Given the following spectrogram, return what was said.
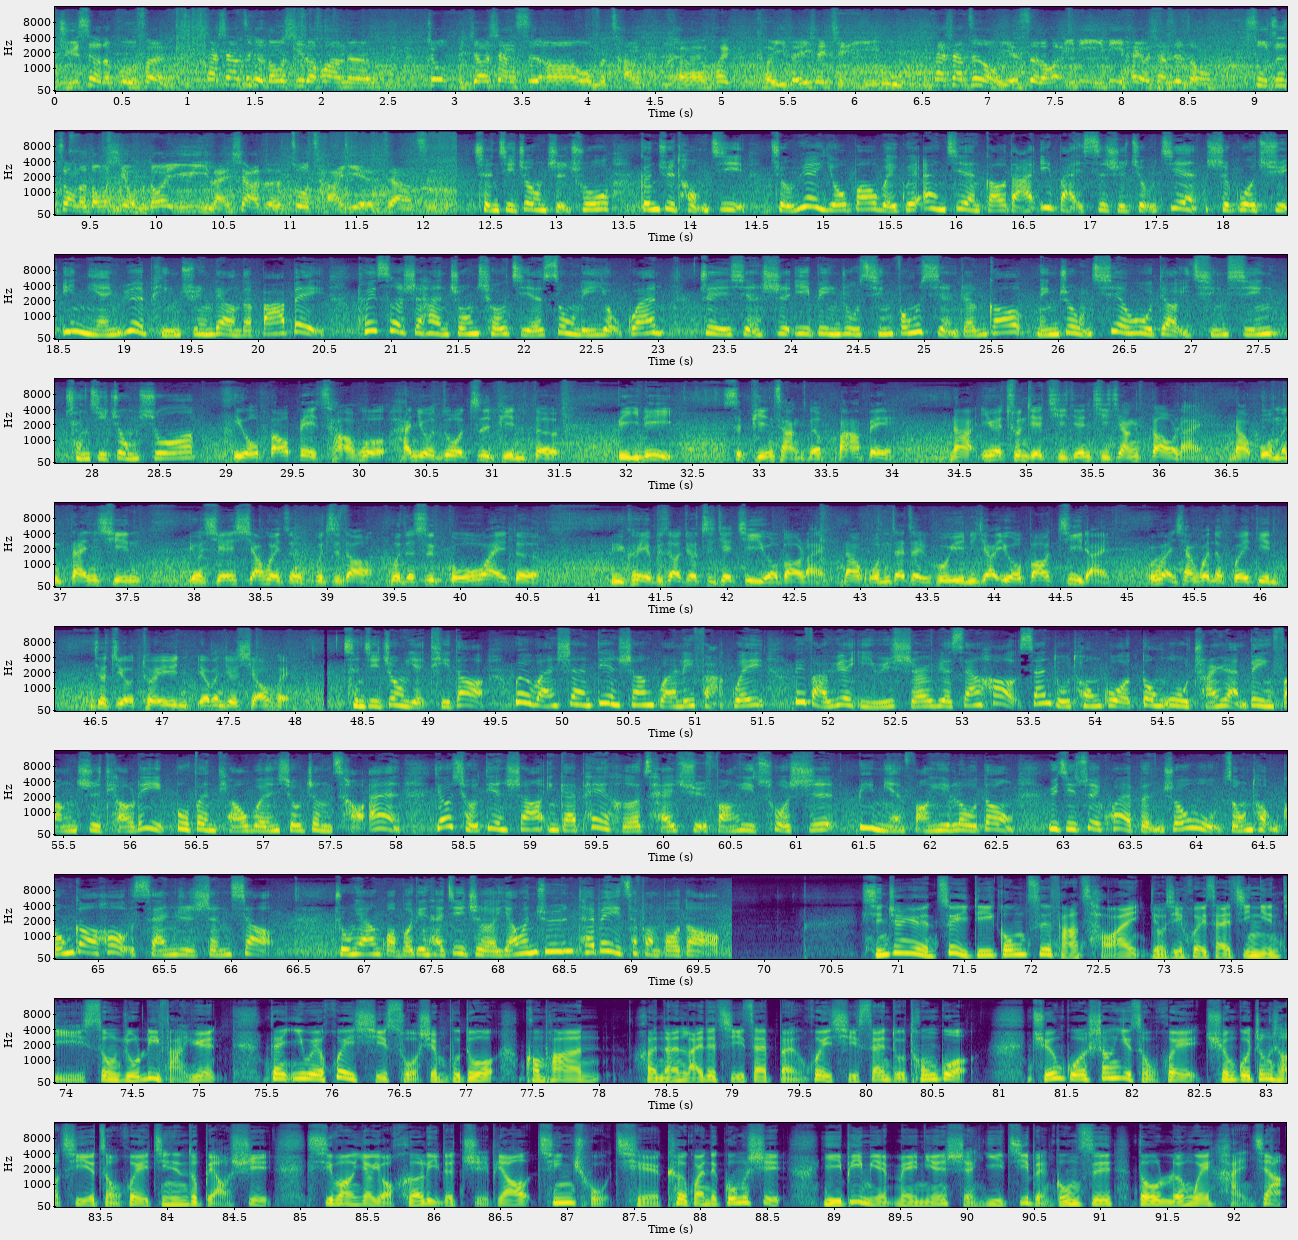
橘橘色的部分。那像这个东西的话呢，就比较像是呃我们常可能会可疑的一些检疫物。那像这种颜色的话，一粒一粒，还有像这种树枝状的东西，我们都会予以拦下的做查验这样子。”陈其仲指出，根据统计，九月邮包违规案件高达一百四十九件，是过去一年月平均量的八倍，推测是和中秋节送礼有关，这也显示疫病入侵风险仍高，民众切勿掉以轻心。陈吉仲说：“邮包被查获含有弱制品的比例是平常的八倍。那因为春节期间即将到来，那我们担心有些消费者不知道，或者是国外的旅客也不知道，就直接寄邮包来。那我们在这里呼吁，你叫邮包寄来，违反相关的规定，就只有退运，要不然就销毁。”陈吉仲也提到，为完善电商管理法规，立法院已于十二月三号三读通过《动物传染病防治条例》部分条文修正草案，要求电商应该配合采取防疫措施，避免防疫漏洞。预计最快本周五总统公告后三日生效。中央广播电台记者杨文君台北采访报道。行政院最低工资法草案有机会在今年底送入立法院，但因为会期所剩不多，恐怕。很难来得及在本会期三读通过。全国商业总会、全国中小企业总会今天都表示，希望要有合理的指标、清楚且客观的公示，以避免每年审议基本工资都沦为喊价。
